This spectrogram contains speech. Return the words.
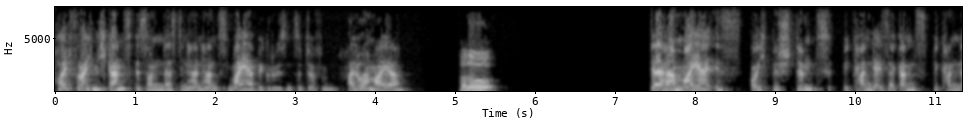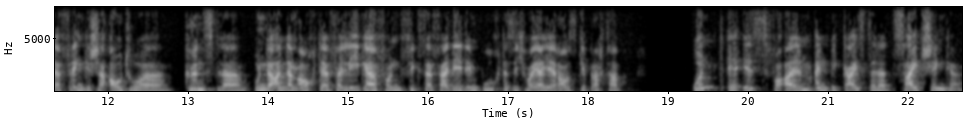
Heute freue ich mich ganz besonders, den Herrn Hans Meyer begrüßen zu dürfen. Hallo, Herr Meyer. Hallo. Der Herr Meyer ist euch bestimmt bekannt. Er ist ein ganz bekannter fränkischer Autor, Künstler, unter anderem auch der Verleger von Fixer Ferdi, dem Buch, das ich heuer hier rausgebracht habe. Und er ist vor allem ein begeisterter Zeitschenker.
